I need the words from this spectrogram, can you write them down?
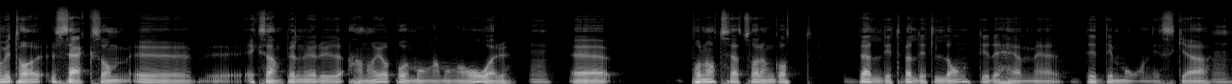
Om vi tar Zack som eh, exempel. Nu är det, ju- han har ju hållit på i många, många år. Mm. Eh, på något sätt så har han gått väldigt, väldigt långt i det här med det demoniska. Mm.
